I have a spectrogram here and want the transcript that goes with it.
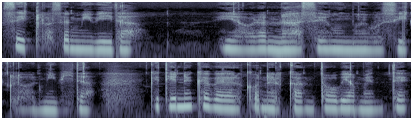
Ciclos en mi vida. Y ahora nace un nuevo ciclo en mi vida que tiene que ver con el canto, obviamente,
